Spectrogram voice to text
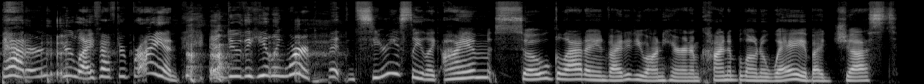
pattern your life after Brian and do the healing work. But seriously, like I am so glad I invited you on here and I'm kind of blown away by just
